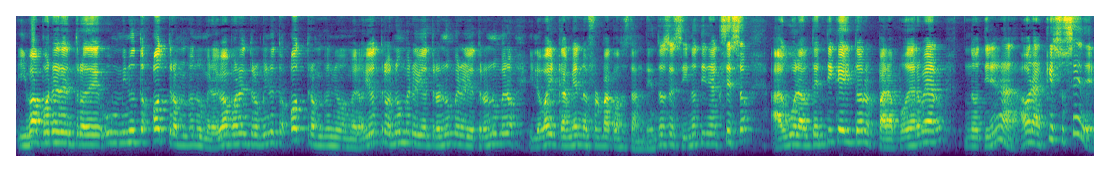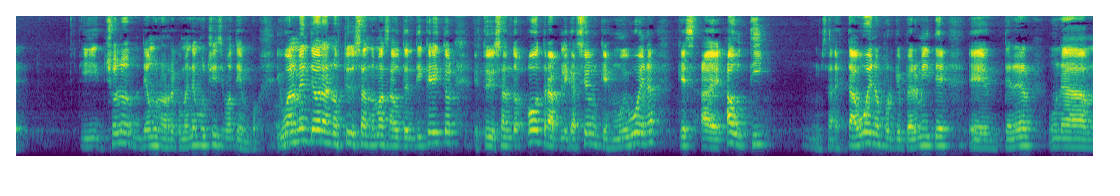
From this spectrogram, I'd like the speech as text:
y va a poner dentro de un minuto otro número, y va a poner dentro de un minuto otro número, y otro número, y otro número, y otro número, y lo va a ir cambiando de forma constante. Entonces, si no tiene acceso a Google Authenticator para poder ver, no tiene nada. Ahora, ¿qué sucede? Y yo lo, digamos, lo recomendé muchísimo tiempo. Igualmente ahora no estoy usando más Authenticator, estoy usando otra aplicación que es muy buena, que es eh, Auti está bueno porque permite eh, tener una,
